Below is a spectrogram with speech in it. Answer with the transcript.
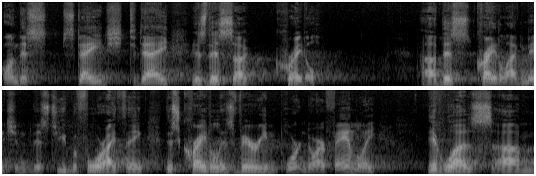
On this stage today is this uh, cradle. Uh, this cradle, I've mentioned this to you before, I think. This cradle is very important to our family. It was, um,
